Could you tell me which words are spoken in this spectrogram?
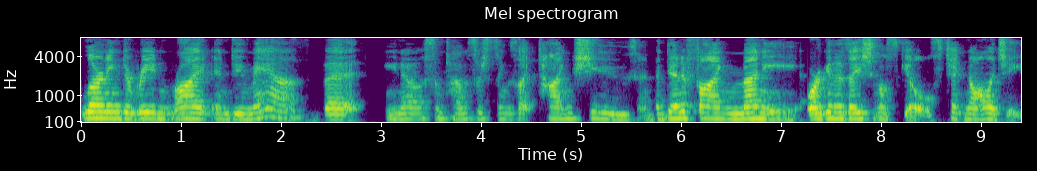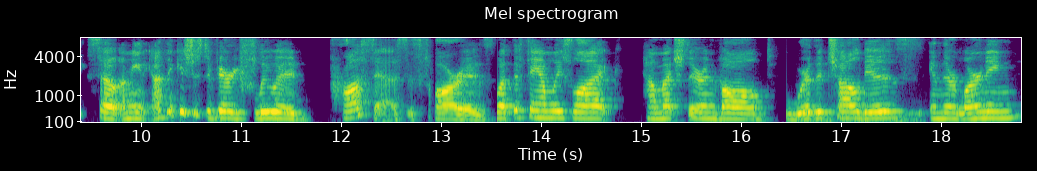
learning to read and write and do math, but you know, sometimes there's things like tying shoes and identifying money, organizational skills, technology. So, I mean, I think it's just a very fluid process as far as what the family's like, how much they're involved, where the child is in their learning,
